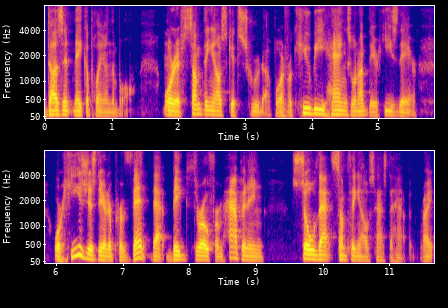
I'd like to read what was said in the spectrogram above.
doesn't make a play on the ball, or hmm. if something else gets screwed up, or if a QB hangs one up there, he's there, or he's just there to prevent that big throw from happening so that something else has to happen. Right.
